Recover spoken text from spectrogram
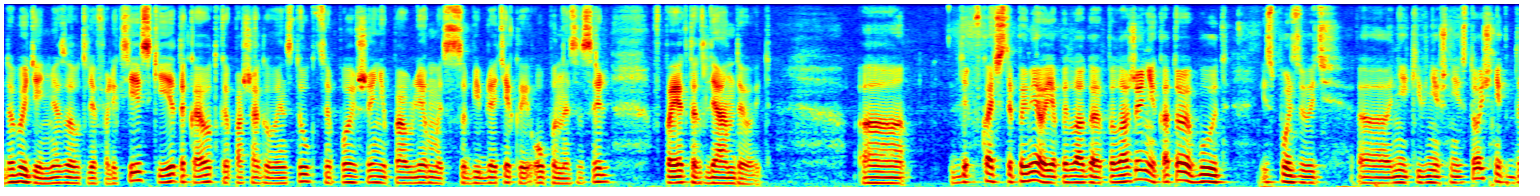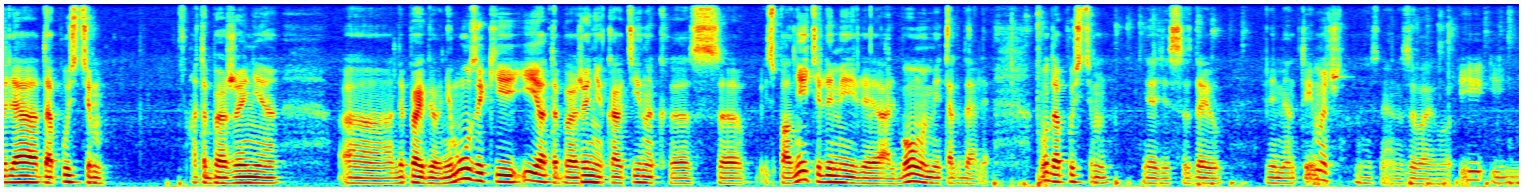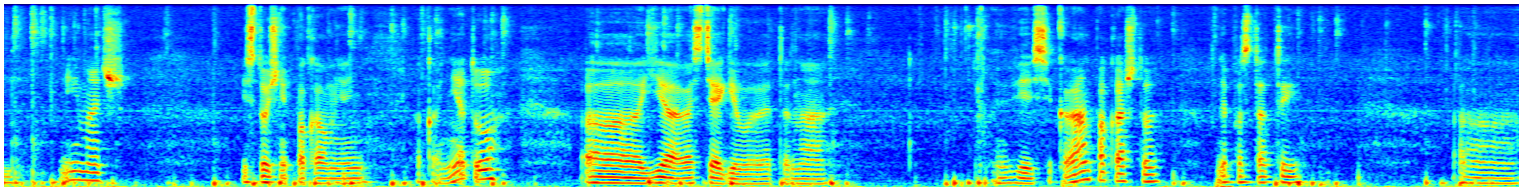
Добрый день, меня зовут Лев Алексеевский, и это короткая пошаговая инструкция по решению проблемы с библиотекой OpenSSL в проектах для Android. А, в качестве примера я предлагаю приложение, которое будет использовать а, некий внешний источник для, допустим, отображения а, для проигрывания музыки и отображения картинок с исполнителями или альбомами и так далее. Ну, допустим, я здесь создаю элемент image, ну, не знаю, называю его и, и image. Источник пока у меня пока нету. А, я растягиваю это на весь экран пока что для простоты. А,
